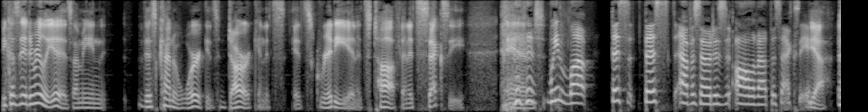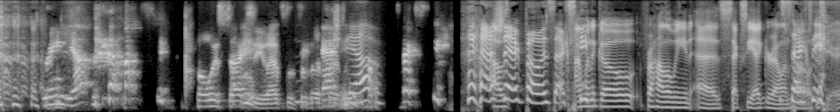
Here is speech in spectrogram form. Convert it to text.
because it really is. I mean, this kind of work is dark and it's it's gritty and it's tough and it's sexy, and we love this. This episode is all about the sexy. yeah, Bring, yeah. Poe is sexy. That's the that's it. Yeah. Sexy. Hashtag Poe is sexy. I'm gonna go for Halloween as sexy Edgar Allan Poe Sexy. this year.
